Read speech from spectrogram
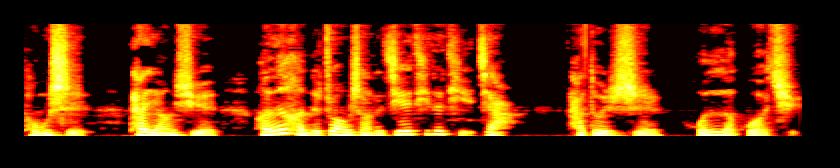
同时太阳穴狠狠地撞上了阶梯的铁架，他顿时昏了过去。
